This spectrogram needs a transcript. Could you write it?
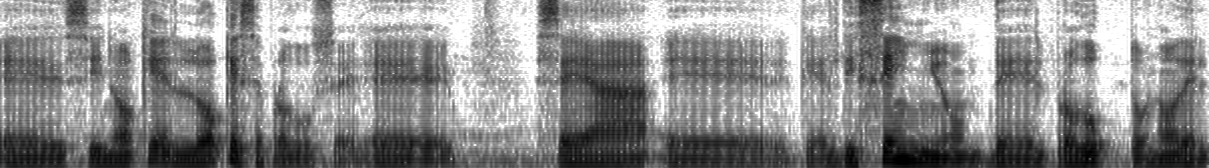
eh, sino que lo que se produce eh, sea eh, que el diseño del producto, ¿no? del,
